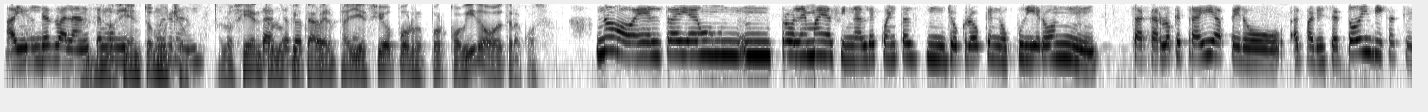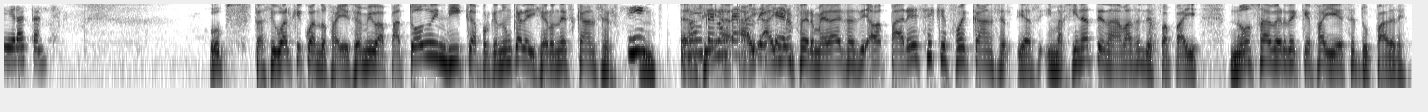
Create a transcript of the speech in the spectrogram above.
hay un desbalance. Lo siento mucho. Lo siento, Lupita. A ver, ¿falleció por, por COVID o otra cosa? No, él traía un, problema y al final de cuentas yo creo que no pudieron sacar lo que traía, pero al parecer todo indica que era cáncer. Ups, estás igual que cuando falleció mi papá. Todo indica, porque nunca le dijeron es cáncer. Sí, mm, hay, enfermedades así. Ah, parece que fue cáncer. Y imagínate nada más el despapalle. No saber de qué fallece tu padre.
